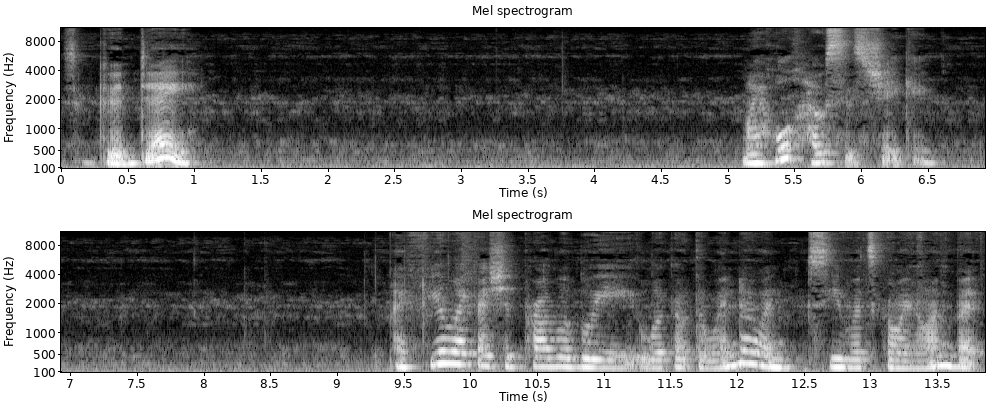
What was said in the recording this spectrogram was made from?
is a good day. My whole house is shaking. I feel like I should probably look out the window and see what's going on, but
